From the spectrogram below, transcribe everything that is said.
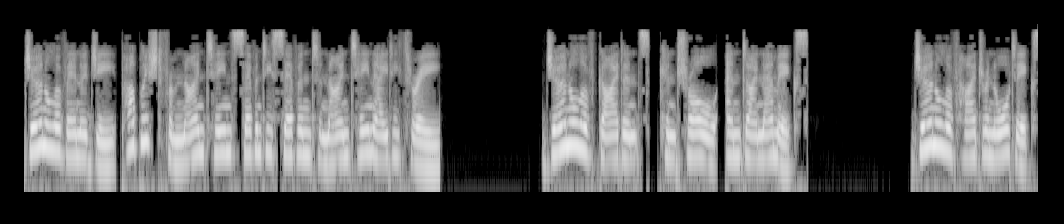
Journal of Energy published from 1977 to 1983 Journal of Guidance, Control, and Dynamics. Journal of Hydronautics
